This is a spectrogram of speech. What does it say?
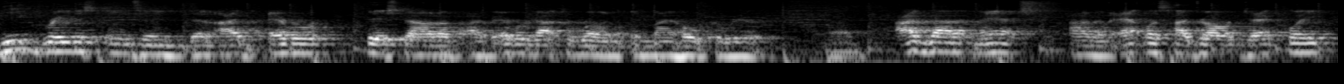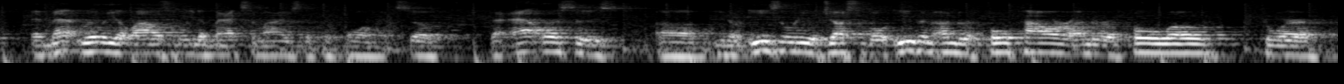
the greatest engine that I've ever fished out of, I've ever got to run in my whole career. Uh, I've got it matched on an Atlas hydraulic jack plate, and that really allows me to maximize the performance. So the Atlas is uh, you know, easily adjustable, even under full power, under a full load, to where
